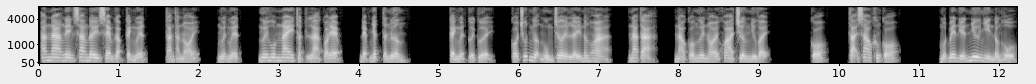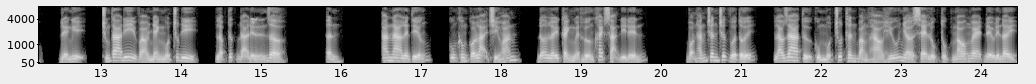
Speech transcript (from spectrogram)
Anna nên sang đây xem gặp cảnh nguyệt tán thắn nói nguyệt nguyệt ngươi hôm nay thật là quá đẹp đẹp nhất tân lương. Cảnh nguyệt cười cười có chút ngượng ngùng chơi lấy nâng hoa na tả nào có ngươi nói khoa trương như vậy? Có tại sao không có? Một bên yến như nhìn đồng hồ đề nghị chúng ta đi vào nhanh một chút đi lập tức đã đến, đến giờ. Ân. Anna lên tiếng cũng không có lại trì hoãn đỡ lấy cảnh nguyệt hướng khách sạn đi đến. Bọn hắn chân trước vừa tới lao ra tử cùng một chút thân bằng hảo hữu nhờ xe lục tục no ngoe đều đến đây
